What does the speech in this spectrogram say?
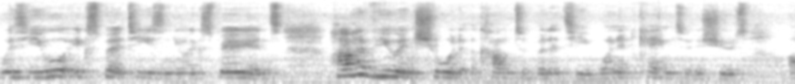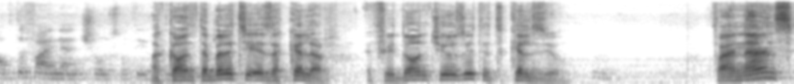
With your expertise and your experience, how have you ensured accountability when it came to issues of the financials of the organization? Accountability is a killer. If you don't use it, it kills you. Finance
